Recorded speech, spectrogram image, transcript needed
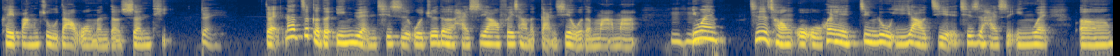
可以帮助到我们的身体。对，对，那这个的因缘，其实我觉得还是要非常的感谢我的妈妈，嗯，因为。其实从我我会进入医药界，其实还是因为，呃，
